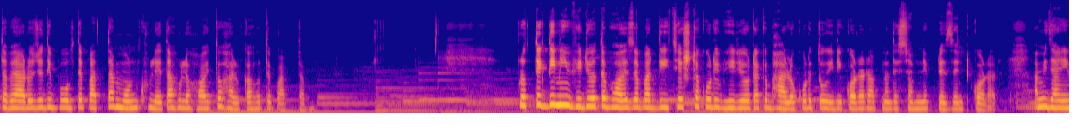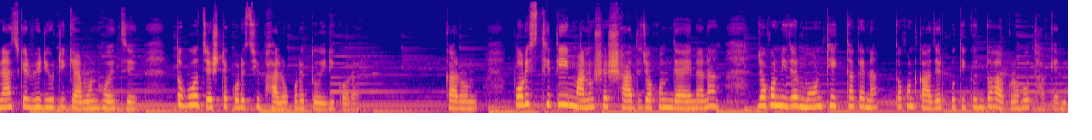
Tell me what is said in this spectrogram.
তবে আরও যদি বলতে পারতাম মন খুলে, তাহলে হয়তো হালকা হতে পারতাম। প্রত্যেক দিনই ভিডিওতে ভয়েস ওভার দিই চেষ্টা করি ভিডিওটাকে ভালো করে তৈরি করার, আপনাদের সামনে প্রেজেন্ট করার। আমি জানি না আজকের ভিডিওটি কেমন হয়েছে, তবুও চেষ্টা করেছি ভালো করে তৈরি করার। কারণ পরিস্থিতি মানুষের স্বাদ যখন দেয় না না, যখন নিজের মন ঠিক থাকে না, তখন কাজের প্রতি কিন্তু আগ্রহ থাকে না।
